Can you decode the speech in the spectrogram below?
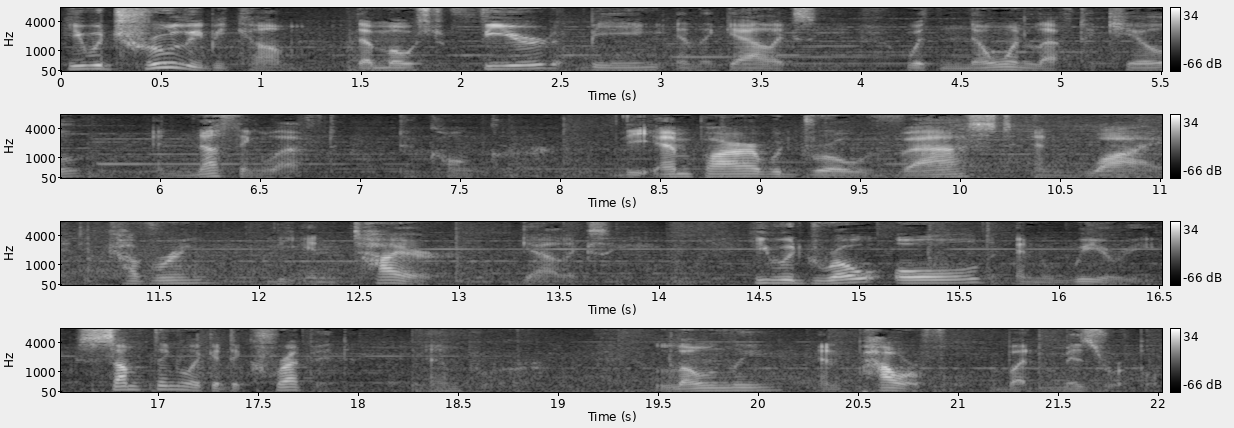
He would truly become the most feared being in the galaxy, with no one left to kill and nothing left to conquer. The empire would grow vast and wide, covering the entire galaxy. He would grow old and weary, something like a decrepit emperor, lonely and powerful but miserable.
